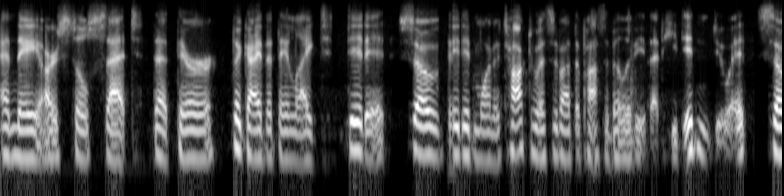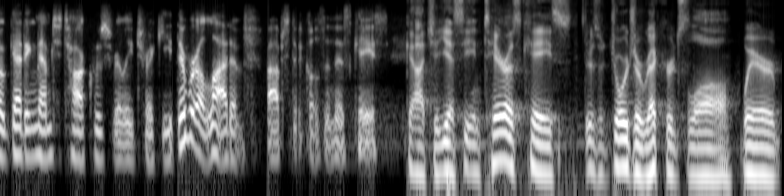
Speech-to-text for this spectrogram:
and they are still set that they're the guy that they liked did it. So they didn't want to talk to us about the possibility that he didn't do it. So getting them to talk was really tricky. There were a lot of obstacles in this case. Gotcha. Yeah, see, in Tara's case, there's a Georgia records law where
